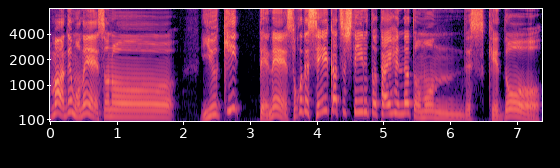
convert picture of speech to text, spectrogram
まあでもねその雪ってねそこで生活していると大変だと思うんですけど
